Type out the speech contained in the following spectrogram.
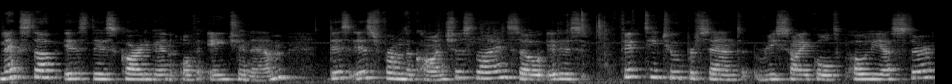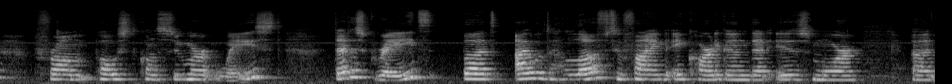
Next up is this cardigan of H&M. This is from the Conscious line, so it is 52% recycled polyester from post-consumer waste. That is great, but I would love to find a cardigan that is more uh,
